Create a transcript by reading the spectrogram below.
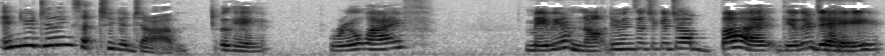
And you're doing such a good job. Okay, real life. Maybe I'm not doing such a good job, but the other day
